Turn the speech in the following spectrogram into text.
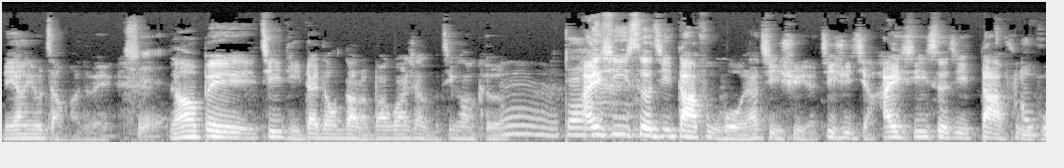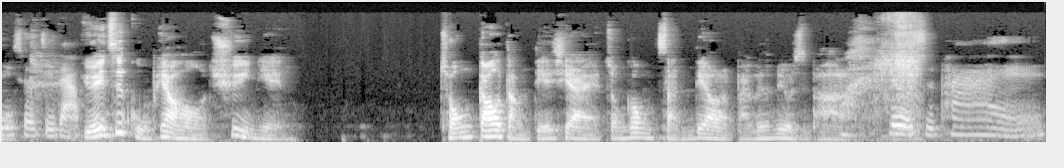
联阳有涨嘛，对不对？是。然后被记忆体带动到了，包括像什么金浩科，嗯，对、啊。IC 设计大复活，我要继续继续讲 IC 设计大复活。IC 设计大复活。有一只股票哦，去年从高档跌下来，总共斩掉了百分之六十趴了。六十趴哎。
